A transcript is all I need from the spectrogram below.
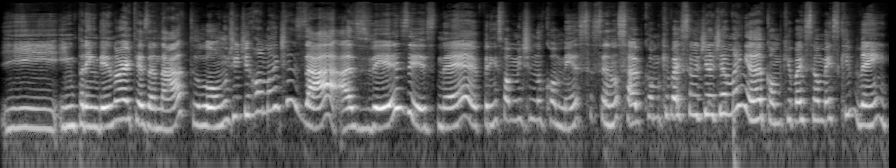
E empreender no artesanato, longe de romantizar. Às vezes, né, principalmente no começo, você não sabe como que vai ser o dia de amanhã, como que vai ser o mês que vem.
